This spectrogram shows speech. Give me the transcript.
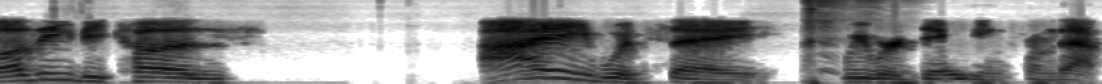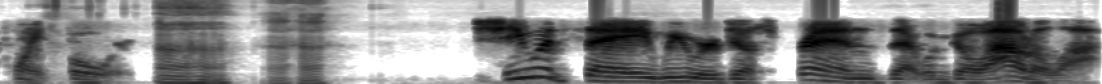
fuzzy because I would say we were dating from that point forward. Uh huh. uh huh. She would say we were just friends that would go out a lot,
